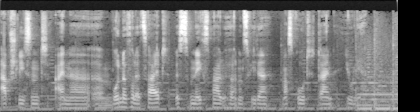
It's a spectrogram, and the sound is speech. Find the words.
abschließend eine ähm, wundervolle Zeit. Bis zum nächsten Mal. Wir hören uns wieder. Mach's gut, dein Julian.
